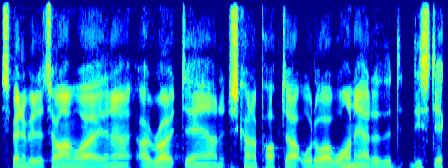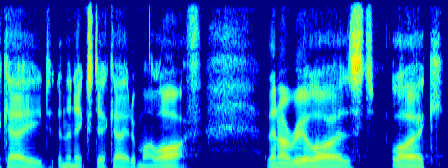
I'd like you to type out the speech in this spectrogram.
spent a bit of time away and I, I wrote down. It just kind of popped up. What do I want out of the, this decade and the next decade of my life? And then I realized, like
